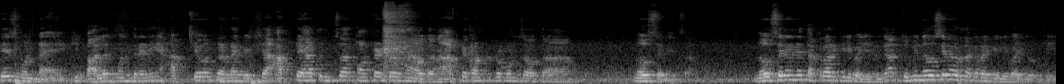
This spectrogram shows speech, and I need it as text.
तेच म्हणणं आहे की पालकमंत्र्यांनी आपटेवर करण्यापेक्षा आपटे हा तुमचा कॉन्ट्रॅक्टरच नाही होता ना. आपटे कॉन्ट्रॅक्टर कोणचा होता? नौसेनेचा. नौसेनेने तक्रार केली पाहिजे होती ना. तुम्ही नौसेनेवर तक्रार केली पाहिजे होती.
